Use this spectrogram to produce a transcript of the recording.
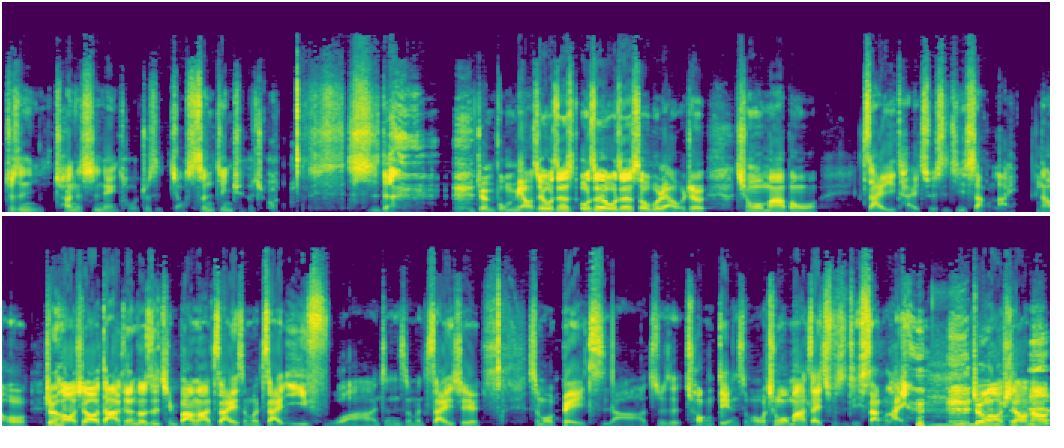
就是你穿的室内拖，就是脚伸进去的就湿的，就很不妙。所以我真的，我真的，我真的受不了，我就请我妈帮我。载一台除湿机上来，然后就很好笑。大家可能都是请爸妈载什么载衣服啊，怎么怎么载一些 什么被子啊，就是床垫什么。我请我妈载除湿机上来，就很好笑。然后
